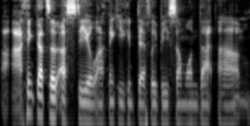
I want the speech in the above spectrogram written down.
I think that's a, a steal. I think he can definitely be someone that um,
